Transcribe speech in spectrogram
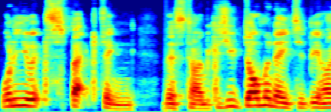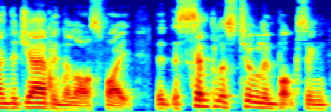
What are you expecting this time because you dominated behind the jab in the last fight. The, the simplest tool in boxing,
